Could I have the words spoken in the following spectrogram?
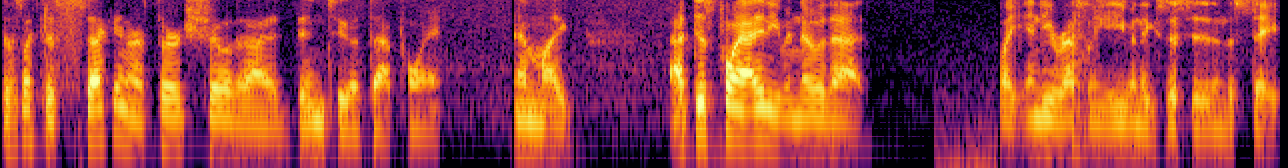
it was like the second or third show that i had been to at that point. And like at this point i didn't even know that like indie wrestling even existed in the state.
